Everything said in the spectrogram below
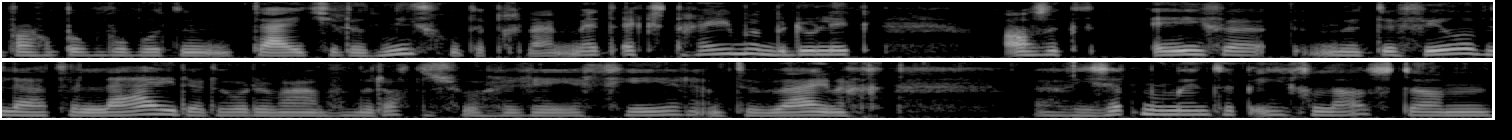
waarop ik bijvoorbeeld een tijdje dat niet goed heb gedaan. Met extremen bedoel ik als ik even me te veel heb laten leiden door de waan van de dag, dus wil reageren en te weinig uh, resetmomenten heb ingelast, dan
